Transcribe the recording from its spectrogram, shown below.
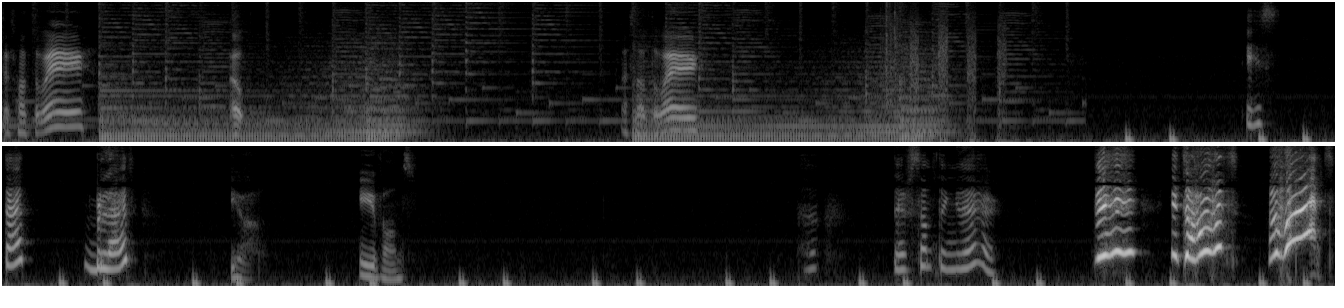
That's not the way. Oh. That's not the way. Is that blood? Yeah. Yvonne's. Huh? There's something there. It's a heart! A heart!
